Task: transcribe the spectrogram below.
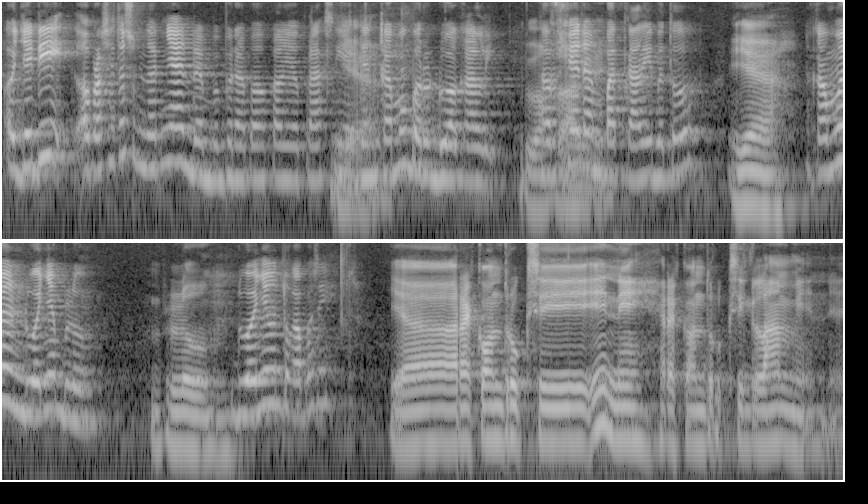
Oh, jadi operasi itu sebenarnya ada beberapa kali operasi ya, Iya. dan kamu baru dua kali. Dua Harusnya ada kali. empat kali betul. Iya, Kamu yang duanya belum. belum. Duanya untuk apa sih? Ya rekonstruksi ini, rekonstruksi kelamin ya.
